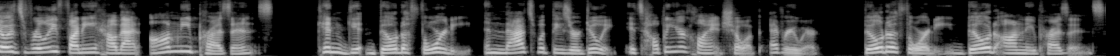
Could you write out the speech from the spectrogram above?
So it's really funny how that omnipresence can get build authority. And that's what these are doing. It's helping your client show up everywhere build authority, build omnipresence,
